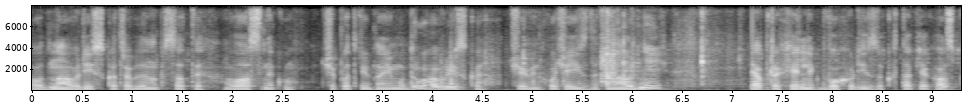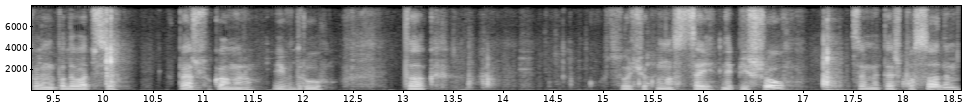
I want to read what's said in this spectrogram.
Одна врізка. Треба буде написати власнику, чи потрібна йому друга врізка, чи він хоче їздити на одній. Я прихильник двох врізок, так як газ повинен подаватися в першу камеру і в другу. Так. Кусочок у нас цей не пішов. Це ми теж посадимо.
